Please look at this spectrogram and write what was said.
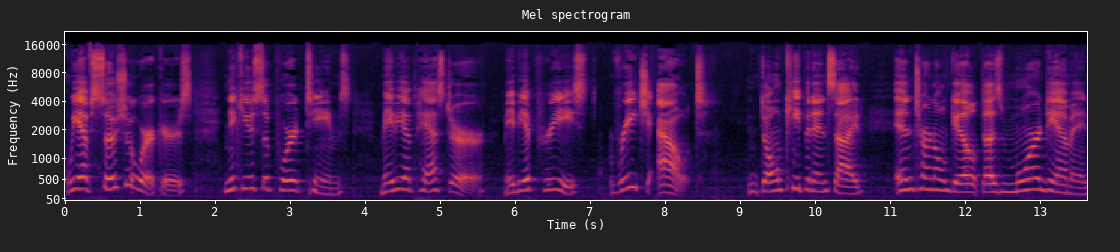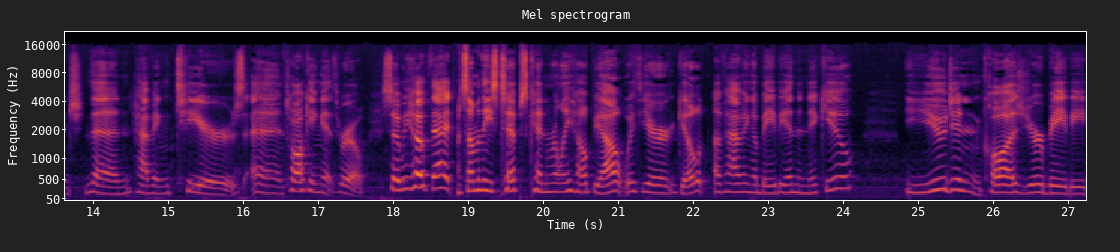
We have social workers, NICU support teams, maybe a pastor, maybe a priest, reach out. Don't keep it inside. Internal guilt does more damage than having tears and talking it through. So, we hope that some of these tips can really help you out with your guilt of having a baby in the NICU. You didn't cause your baby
